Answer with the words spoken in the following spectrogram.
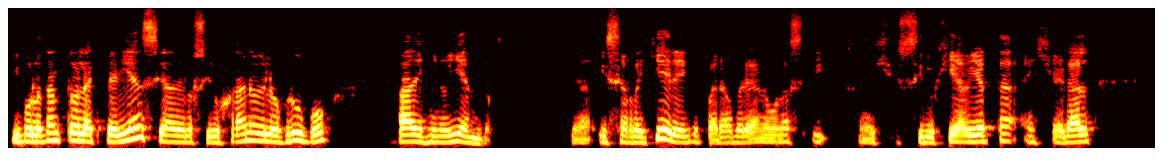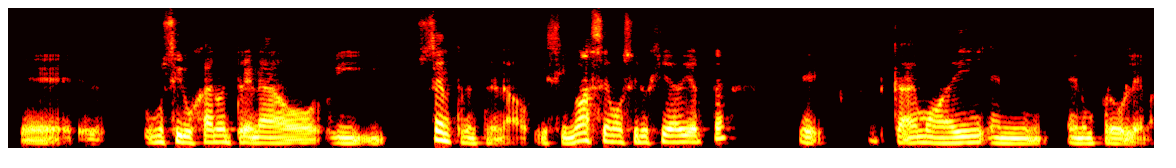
y por lo tanto la experiencia de los cirujanos y los grupos va disminuyendo. y se requiere que para operar una, cirugía abierta, en general, eh, un cirujano entrenado y centro entrenado. Y si no hacemos cirugía abierta, eh, caemos ahí en, un problema.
